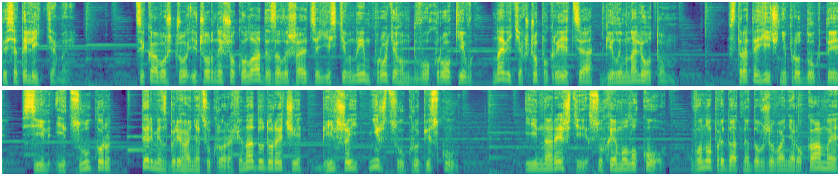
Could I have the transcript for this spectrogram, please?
десятиліттями. Цікаво, що і чорний шоколад залишається їстівним протягом двох років, навіть якщо покриється білим нальотом. Стратегічні продукти сіль і цукор. Термін зберігання цукру рафінаду, до речі, більший, ніж цукру піску. І нарешті сухе молоко. Воно придатне до вживання роками,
